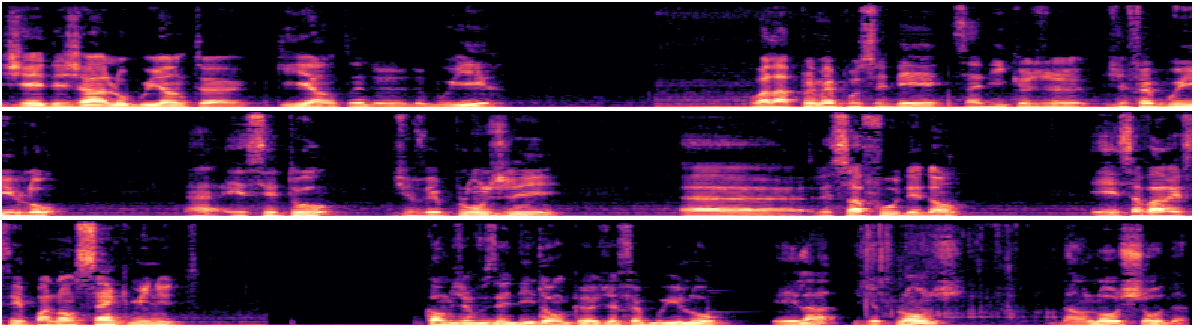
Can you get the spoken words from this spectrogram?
j'ai déjà l'eau bouillante euh, qui est en train de, bouillir. Voilà, premier procédé, ça dit que je, je fais bouillir l'eau. Hein, et cette eau, je vais plonger euh, le safou dedans. Et ça va rester pendant 5 minutes. Comme je vous ai dit, donc euh, je fais bouillir l'eau. Et là, je plonge dans l'eau chaude.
